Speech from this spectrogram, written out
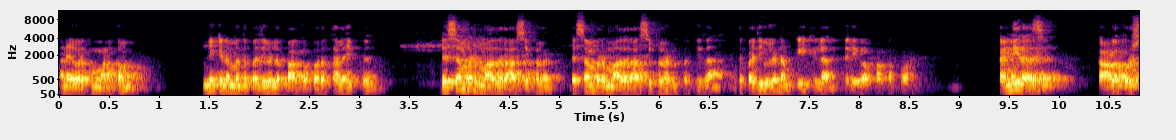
அனைவருக்கும் வணக்கம். இன்னைக்கு நம்ம இந்த பதிவில் பார்க்க போகிற தலைப்பு டிசம்பர் மாத ராசி பலன். டிசம்பர் மாத ராசி பலன் பற்றி தான் இந்த பதிவில் நம்ம டீட்டெயிலாக தெளிவாக பார்க்க போகிறோம் கன்னிராசி. காலபுருஷ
